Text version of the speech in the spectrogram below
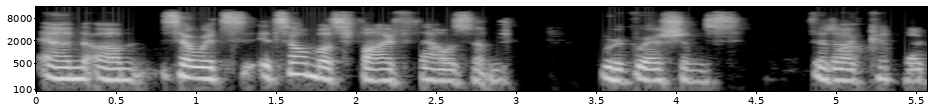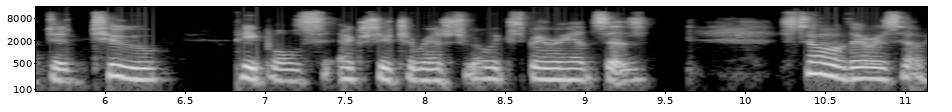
And um, so it's it's almost 5,000 regressions that I've conducted to people's extraterrestrial experiences. So there is a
